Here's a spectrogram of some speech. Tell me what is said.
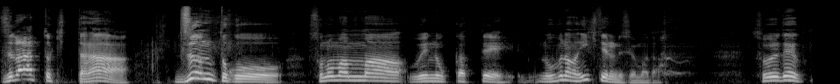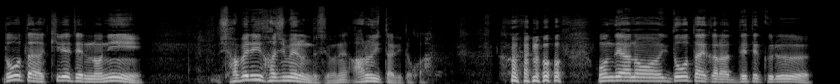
ズバッと切ったら、ズンとこう、そのまんま上に乗っかって、信長生きてるんですよ、まだ。それで、胴体が切れてるのに、喋り始めるんですよね。歩いたりとか。あの、ほんであの、胴体から出てくる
